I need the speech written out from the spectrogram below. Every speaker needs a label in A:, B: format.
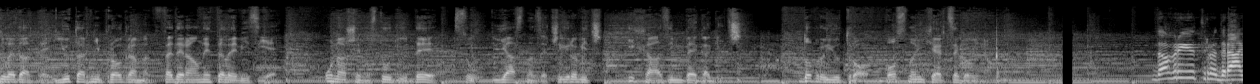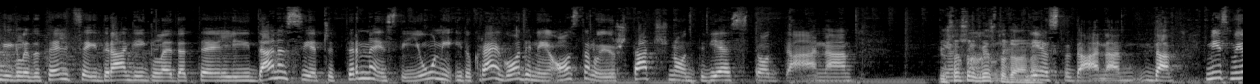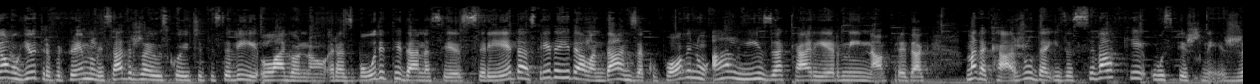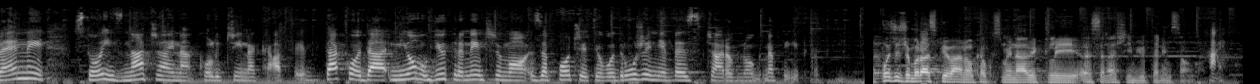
A: Gledate jutarnji program Federalne televizije. U našem studiju D su Jasna Zečirović i Hazim Begagić. Dobro jutro, Bosno i Hercegovino.
B: Dobro jutro, dragi gledateljice i dragi gledatelji. Danas je 14. juni i do kraja godine je ostalo još tačno 200 dana.
C: Još tačno 200 dana?
B: 200 dana, da. Mi smo i ovog jutra pripremili sadržaj uz koji ćete se vi lagano razbuditi. Danas je srijeda. Srijeda je idealan dan za kupovinu, ali i za karijerni napredak. Mada kažu da iza svake uspješne žene stoji značajna količina kafe. Tako da ni ovog jutra nećemo započeti ovo druženje bez čarobnog napitka.
C: Počet ćemo raspjevano kako smo i navikli e, sa našim jutarnjim songom.
B: Hajde.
